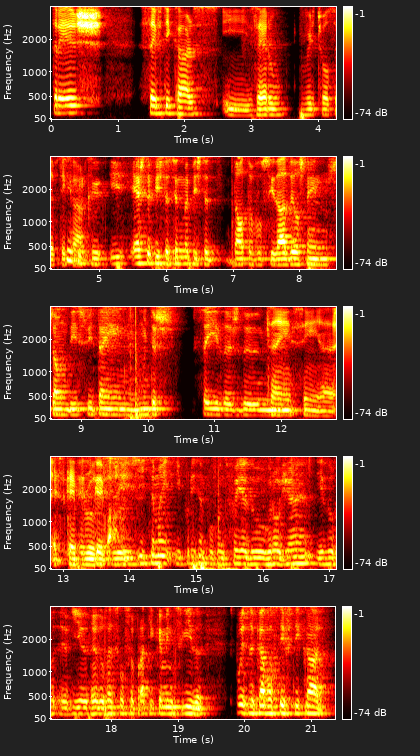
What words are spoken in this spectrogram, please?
três safety cars e zero virtual safety Sim, cars. porque e esta pista, sendo uma pista de alta velocidade, eles têm noção disso e têm muitas saídas de. Tem sim, eh, escape, Escape routes. routes. E, e também, e por exemplo, quando foi a do Grosjean e, do, e a, a do Russell foi praticamente seguida. Depois acaba o safety car,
